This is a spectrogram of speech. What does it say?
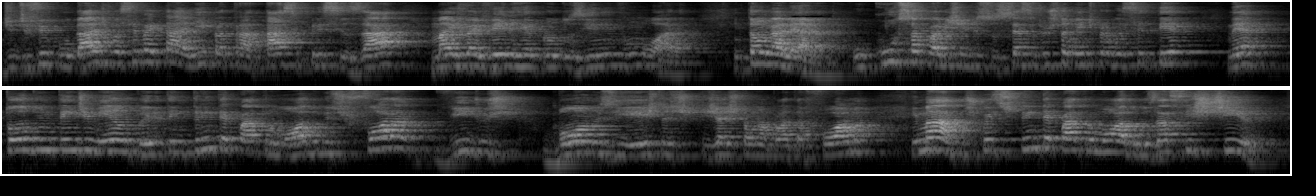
De dificuldade, você vai estar tá ali para tratar se precisar, mas vai ver ele reproduzindo e vamos embora. Então, galera, o curso Aquarista de Sucesso é justamente para você ter né, todo o entendimento. Ele tem 34 módulos, fora vídeos bônus e extras que já estão na plataforma. E Marcos, com esses 34 módulos, assistir,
